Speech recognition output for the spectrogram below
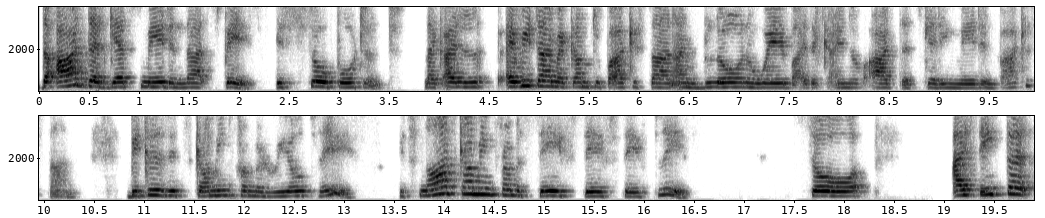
The art that gets made in that space is so potent. Like I, every time I come to Pakistan, I'm blown away by the kind of art that's getting made in Pakistan because it's coming from a real place it's not coming from a safe, safe, safe place. So I think that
